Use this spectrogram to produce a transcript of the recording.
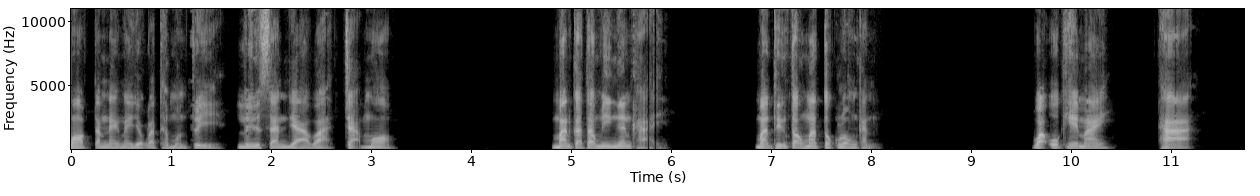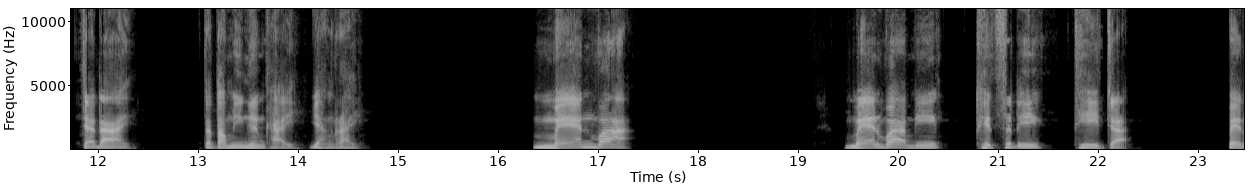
มอบตำแหน่งนายกรัฐมนตรี หรือสัญญาว่าจะมอบ มันก็ต้องมีเงื่อนไข มันถึงต้องมาตกลงกัน ว่าโอเคไหม ถ้าจะได้จะต้องมีเงื่อนไขอย่างไร แม้นว่า แม้นว่ามีทฤษฎีที่จะเป็น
